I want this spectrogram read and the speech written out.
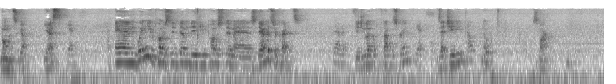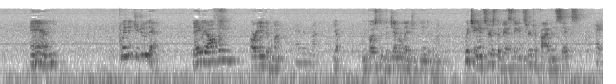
moments ago. Yes? yes, And when you posted them, did you post them as debits or credits? debit, Did you look up at the top of the screen? yes, Is that cheating? nope, Nope. Smart. Mm-hmm. And when did you do that? Daily often or end of month? End of month. Yep. We posted the general ledger at the end of the month. Which answer is the best answer to five and six? A.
